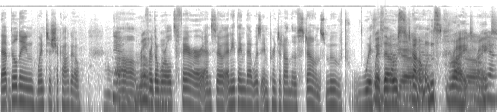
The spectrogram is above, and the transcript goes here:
that building went to Chicago Yeah. um, Really? for the Wow. World's Fair, and so anything that was imprinted on those stones moved with, With those them. stones. right. Yeah. Right. Yeah.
